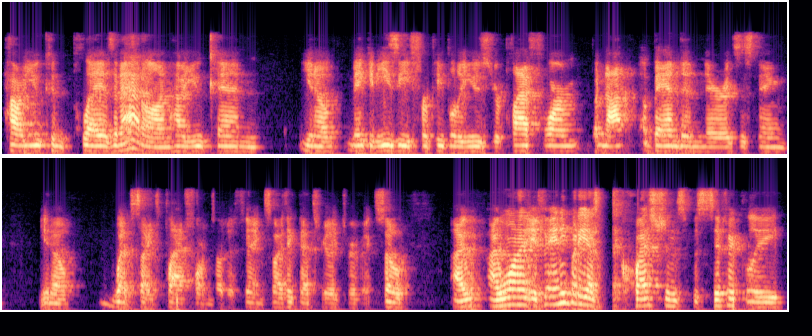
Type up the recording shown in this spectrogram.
how you can play as an add-on, how you can you know make it easy for people to use your platform, but not abandon their existing you know websites, platforms, other things. So I think that's really terrific. So I, I want to, if anybody has questions specifically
